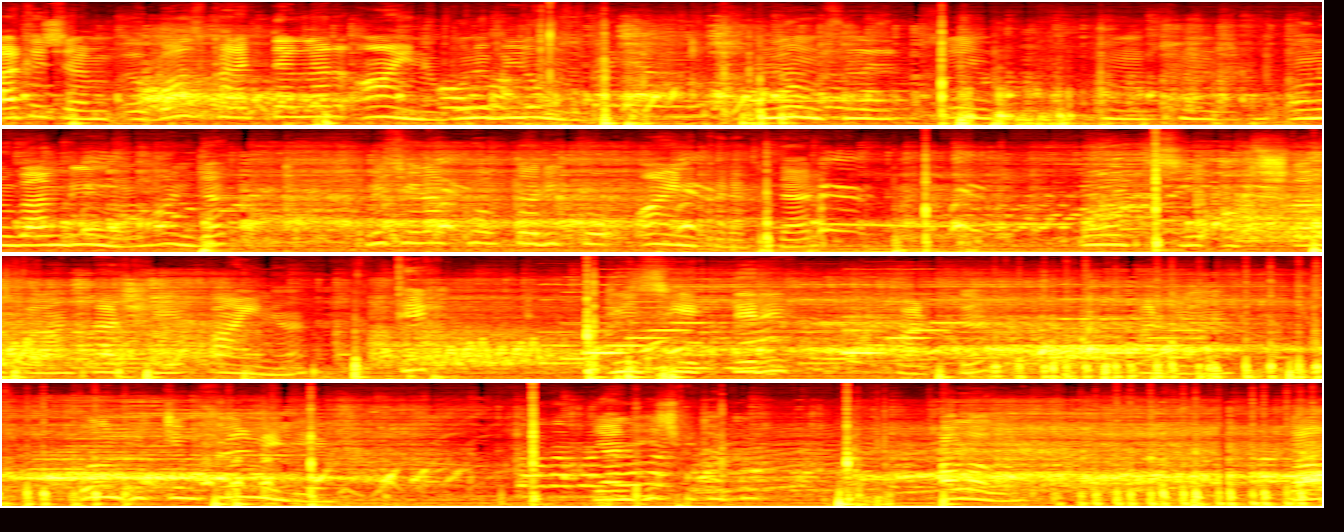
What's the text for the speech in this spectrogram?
Arkadaşlar e, bazı karakterler aynı. Bunu biliyor musunuz? Biliyor musunuz? Musunuz? Onu ben bilmiyorum ancak mesela Costa Rico aynı karakter. Ultisi, atışları falan her şey aynı. Tek cinsiyetleri farklı. Pardon. Oğlum hiç kimse ölmedi. Yani hiçbir takım alalım. Daha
